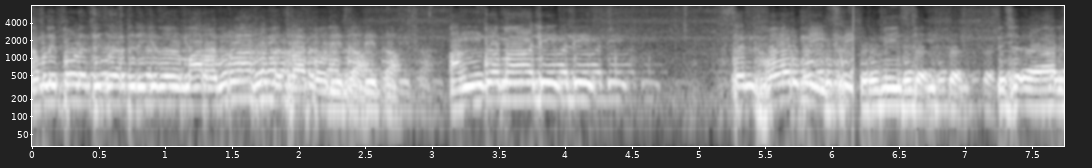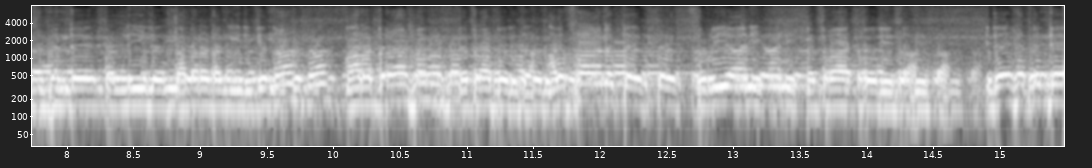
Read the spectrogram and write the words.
നമ്മളിപ്പോൾ എത്തിച്ചേർത്തിരിക്കുന്നത് മാർ അബ്രാഹം മെത്രാപ്പോലീത്ത അങ്കമാലി സെന്റ് ഹോർമീസ് ഹോർമീസ് വിശുദ്ധന്റെ പള്ളിയിൽ കബറടങ്ങിയിരിക്കുന്ന മാർ അബ്രാഹം മെത്രാപോലിത്ത അവസാനത്തെ സുറിയാനി മെത്രാപോലിത്ത ഇദ്ദേഹത്തിന്റെ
